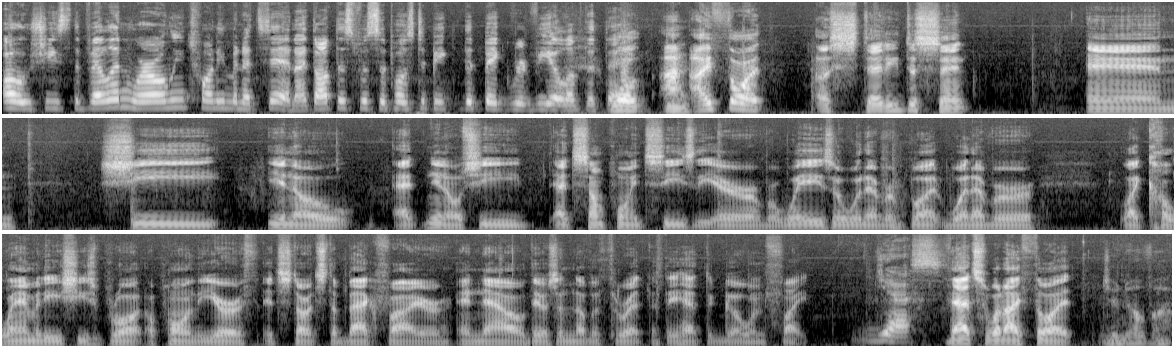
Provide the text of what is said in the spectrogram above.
oh she's the villain. We're only twenty minutes in. I thought this was supposed to be the big reveal of the thing. Well, I, hmm. I thought a steady descent, and she, you know, at you know she at some point sees the error of her ways or whatever. But whatever, like calamity she's brought upon the earth, it starts to backfire, and now there's another threat that they had to go and fight. yes, That's what I thought. Genova.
